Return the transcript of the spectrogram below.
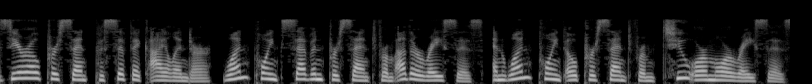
0% Pacific Islander, 1.7% from other races, and 1.0% from two or more races.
